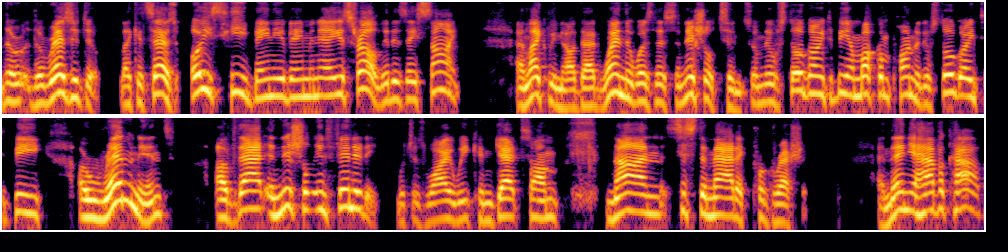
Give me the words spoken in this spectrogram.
the the residue like it says, Ois he Yisrael. It is a sign. And like we know that when there was this initial tzimtzum, there was still going to be a makom there was still going to be a remnant of that initial infinity, which is why we can get some non-systematic progression. And then you have a kav.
